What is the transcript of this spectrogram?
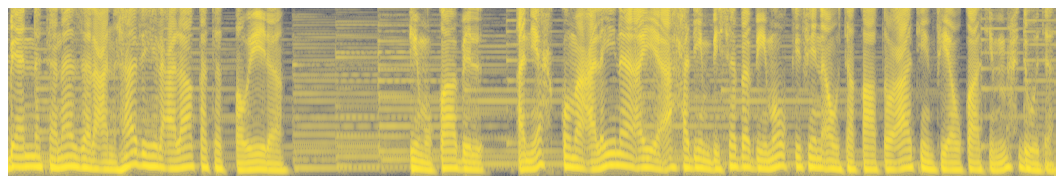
بأن نتنازل عن هذه العلاقة الطويلة في مقابل أن يحكم علينا أي أحد بسبب موقف أو تقاطعات في أوقات محدودة.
